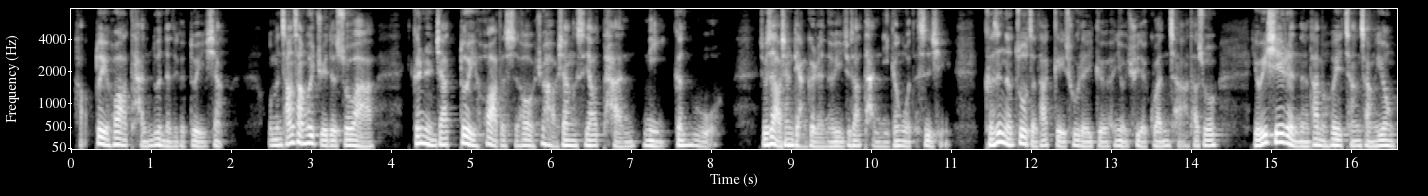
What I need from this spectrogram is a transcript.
好，对话谈论的这个对象，我们常常会觉得说啊，跟人家对话的时候，就好像是要谈你跟我。就是好像两个人而已，就是要谈你跟我的事情。可是呢，作者他给出了一个很有趣的观察，他说有一些人呢，他们会常常用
